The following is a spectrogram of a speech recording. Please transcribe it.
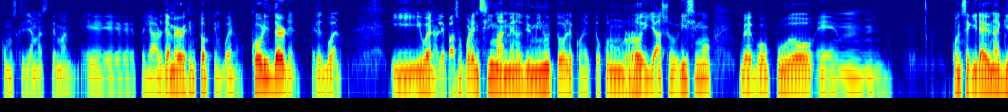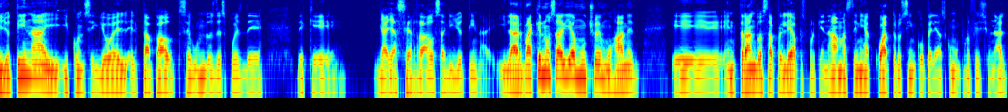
¿Cómo es que se llama este man? Eh, peleador de American Top Team. Bueno, Cody Durden, él es bueno. Y, bueno, le pasó por encima en menos de un minuto, le conectó con un rodillazo durísimo. Luego pudo em, conseguir ahí una guillotina y, consiguió el, el, tap out segundos después de, de que ya haya cerrado esa guillotina. Y la verdad que no sabía mucho de Mohamed eh, entrando a esta pelea, pues porque nada más tenía cuatro o cinco peleas como profesional.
